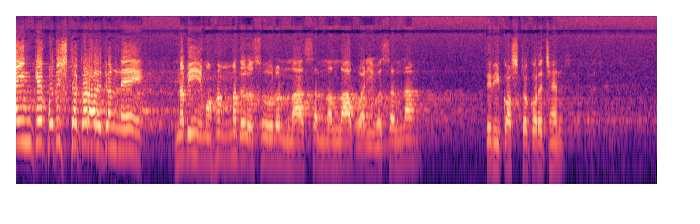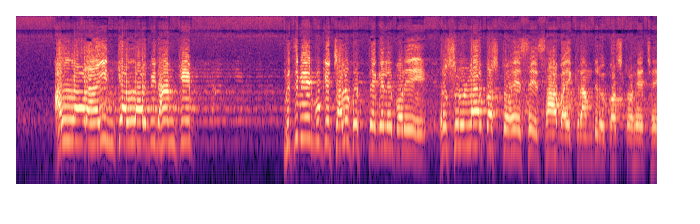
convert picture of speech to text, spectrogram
আইনকে প্রতিষ্ঠা করার জন্য নবী মোহাম্মদ রসুল্লাহ সাল্লাহ আলী তিনি কষ্ট করেছেন। আল্লাহর আইনকে, আল্লাহর বিধানকে পৃথিবীর বুকে চালু করতে গেলে পরে রসুল্লাহর কষ্ট হয়েছে, সাহাবা ইকরামদেরও কষ্ট হয়েছে,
